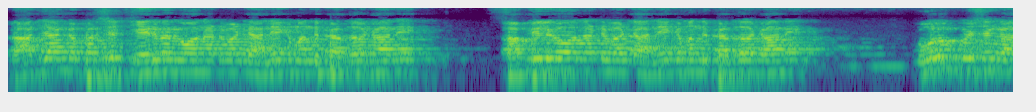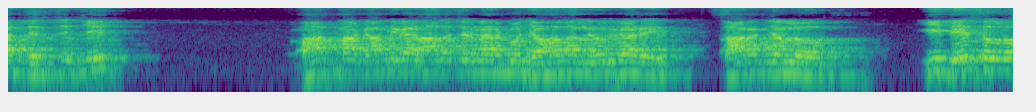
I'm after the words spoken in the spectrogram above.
రాజ్యాంగ పరిషత్ చైర్మన్గా ఉన్నటువంటి అనేక మంది పెద్దలు కానీ సభ్యులుగా ఉన్నటువంటి అనేక మంది పెద్దలు కానీ కూలంకుషంగా చర్చించి మహాత్మా గాంధీ గారి ఆలోచన మేరకు జవహర్లాల్ నెహ్రూ గారి సారథ్యంలో ఈ దేశంలో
